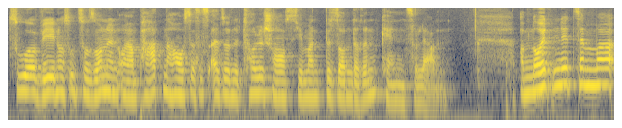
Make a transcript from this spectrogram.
zur Venus und zur Sonne in eurem Partnerhaus. Das ist also eine tolle Chance, jemand Besonderen kennenzulernen. Am 9. Dezember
